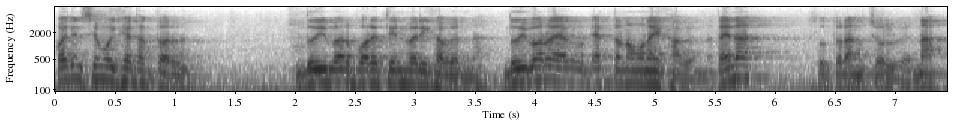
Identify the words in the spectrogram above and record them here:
কয়দিন সেমই খেয়ে থাকতে পারবেন? দুইবার পরে তিনবারই খাবেন না। দুইবারও এক- একটা নমুনাই খাবেন না, তাই না? সুতরাং চলবে না।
